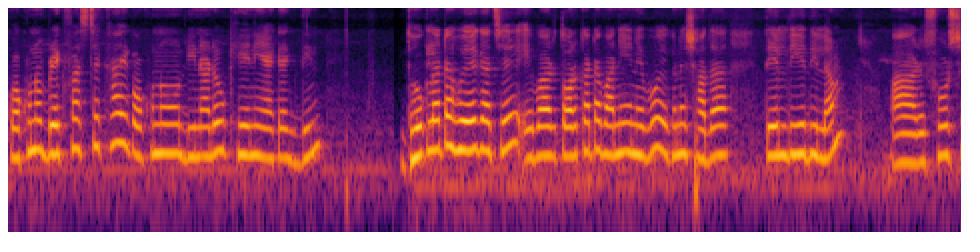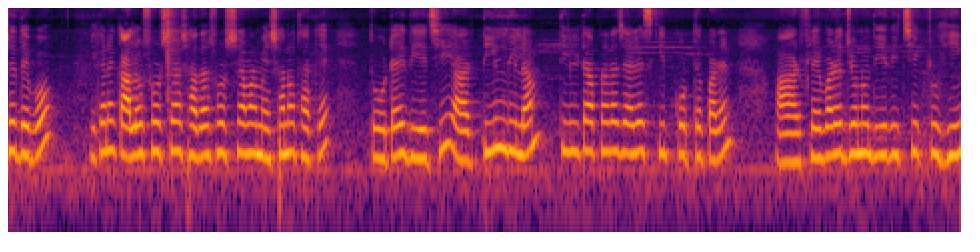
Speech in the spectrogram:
কখনো ব্রেকফাস্টে খাই, কখনো ডিনারেও খেয়ে নিই এক এক দিন ধোকলাটা হয়ে গেছে, এবার তরকাটা বানিয়ে নেব। এখানে সাদা তেল দিয়ে দিলাম। আর সর্ষে দেব। এখানে কালো সর্ষে আর সাদা সর্ষে আমার মেশানো থাকে, তো ওটাই দিয়েছি। আর তিল দিলাম, তিলটা আপনারা চাইলে স্কিপ করতে পারেন। আর ফ্লেভারের জন্য দিয়ে দিচ্ছি একটু হিং।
